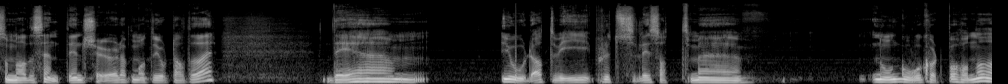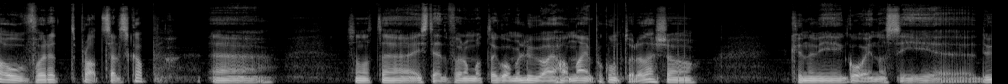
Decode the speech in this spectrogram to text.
som hadde sendt inn sjøl og på en måte gjort alt det der, det um, gjorde at vi plutselig satt med noen gode kort på hånda da, overfor et plateselskap. Eh, sånn at eh, i stedet for å måtte gå med lua i handa inn på kontoret der, så kunne vi gå inn og si eh, du,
